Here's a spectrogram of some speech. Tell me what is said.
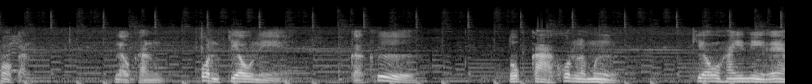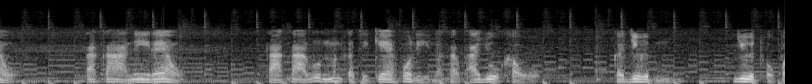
พ่อๆกัน แล้วคันพ้นเกี่ยวนี่ก็คือตกกาคนละมือ เกี่ยวให้นี่แล้ว ตากานี่แล้ว ตาคารุ่นมันก็สิแก่พอดีนะครับ อายุเขาก็ยืดยืดออกไป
